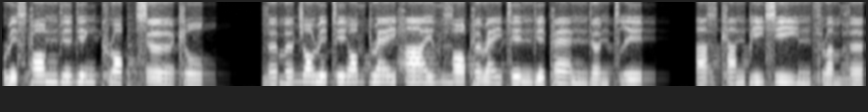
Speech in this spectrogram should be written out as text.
responded in crop circle. The majority of grey hives operate independently as can be seen from the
